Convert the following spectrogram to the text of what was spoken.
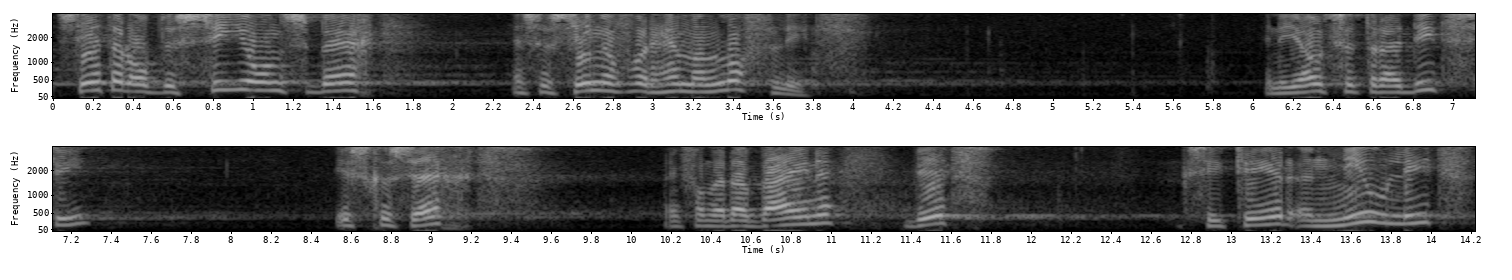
zit er op de Sionsberg en ze zingen voor hem een loflied. In de Joodse traditie is gezegd, een van de rabbijnen, dit, ik citeer, een nieuw lied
